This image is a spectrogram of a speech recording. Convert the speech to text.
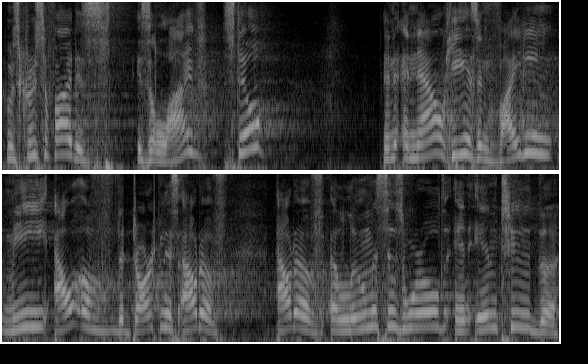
who was crucified is, is alive still? And, and now he is inviting me out of the darkness, out of, out of Elymas's world, and into the,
